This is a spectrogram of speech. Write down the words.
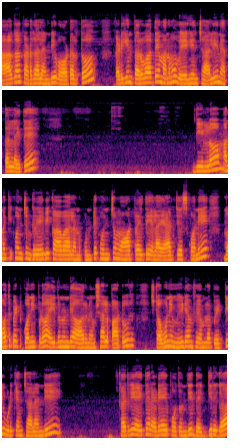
బాగా కడగాలండి వాటర్తో. కడిగిన తర్వాతే మనము వేగించాలి నెత్తళ్ళు అయితే దీనిలో మనకి కొంచెం గ్రేవీ కావాలనుకుంటే కొంచెం వాటర్ అయితే ఇలా యాడ్ చేసుకొని మూత పెట్టుకొని ఇప్పుడు ఐదు నుండి ఆరు నిమిషాల పాటు స్టవ్ని మీడియం ఫ్లేమ్లో పెట్టి ఉడికించాలండి. కర్రీ అయితే రెడీ అయిపోతుంది దగ్గరగా.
